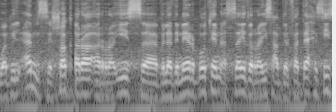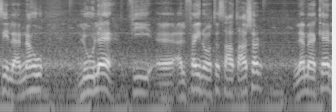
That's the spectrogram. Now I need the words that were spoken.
وبالأمس شكر الرئيس فلاديمير بوتين السيد الرئيس عبد الفتاح السيسي لأنه لولاه في 2019 لما كان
